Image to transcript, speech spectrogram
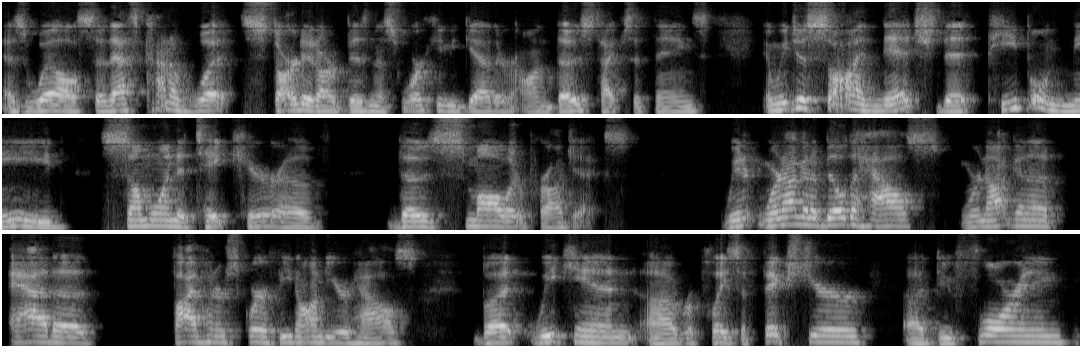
as well. So that's kind of what started our business working together on those types of things. And we just saw a niche that people need someone to take care of those smaller projects. We, we're not going to build a house. We're not going to add a 500 square feet onto your house, but we can uh, replace a fixture, uh, do flooring,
